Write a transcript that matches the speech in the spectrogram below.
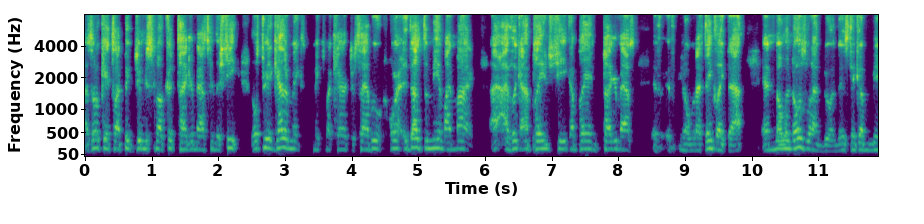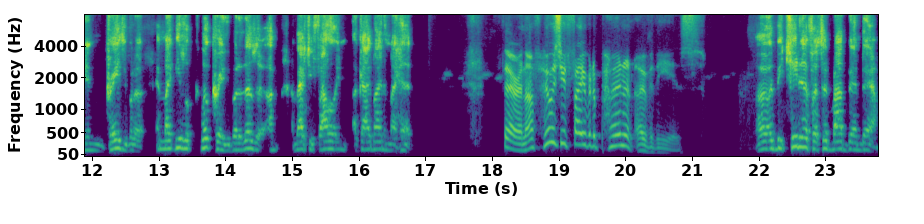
I said, okay, so I picked Jimmy Snuka, Tiger Mask, and the Sheik. Those three together makes makes my character Sabu, or it does to me in my mind. I, I I'm playing Sheik, I'm playing Tiger Mask. If, if, you know when I think like that, and no one knows what I'm doing, they just think I'm being crazy, but uh, it might be look look crazy, but it doesn't. I'm I'm actually following a guideline in my head. Fair enough. Who is your favorite opponent over the years? Uh, it'd be cheating if I said Rob Van Dam.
